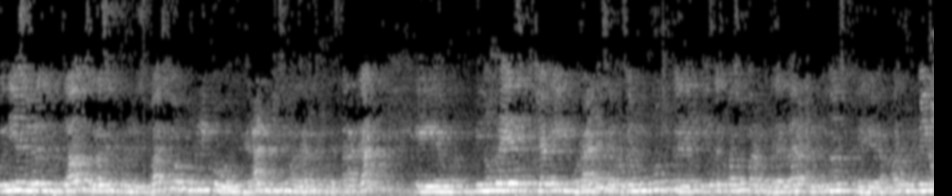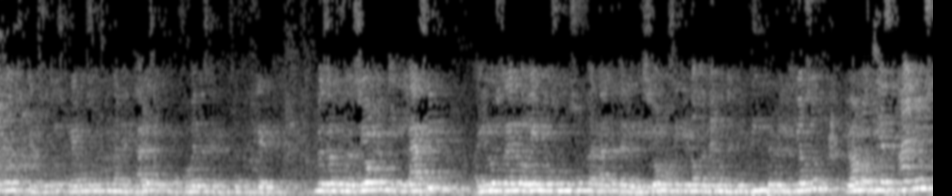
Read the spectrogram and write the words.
Buen día, señores diputados. Gracias por el espacio público en general. Muchísimas gracias por estar acá. Eh, mi nombre es Jacqueline Morales. Apreciamos mucho que den este espacio para poder dar algunos eh, argumentos que nosotros creemos son fundamentales que como jóvenes queremos defender. Nuestra fundación Enlace, ahí ustedes lo ven, no somos un canal de televisión, así que no tenemos ningún tinte religioso. Llevamos 10 años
